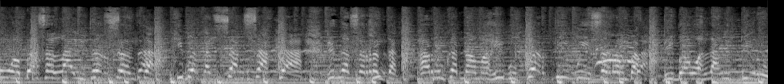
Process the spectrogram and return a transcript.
semua bangsa lain tersentak. Kibarkan sang saka Dengan serentak. Harumkan nama ibu pertiwi serempak. Di bawah langit biru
